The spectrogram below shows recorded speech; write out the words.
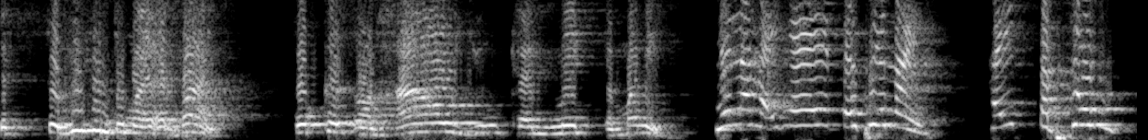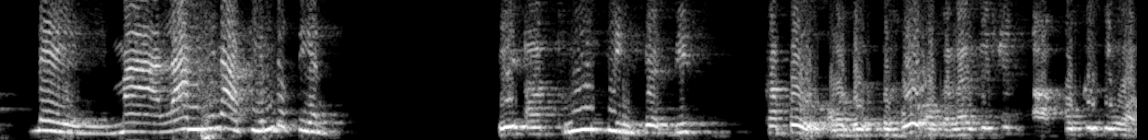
just so listen to my advice. Focus on how you can make the money. nên là hãy nghe tôi khuyên này hãy tập trung để mà làm thế nào kiếm được tiền There are three things that this couple or the, the whole organization are focusing on.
